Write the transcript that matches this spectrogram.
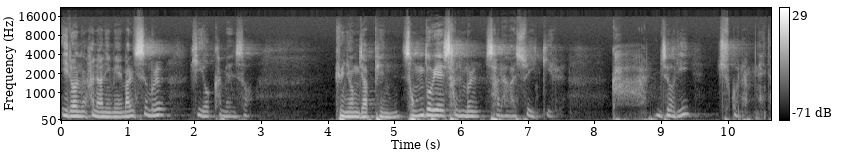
이런 하나님의 말씀을 기억하면서 균형 잡힌 성도의 삶을 살아갈 수 있기를 간절히 축원합니다.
